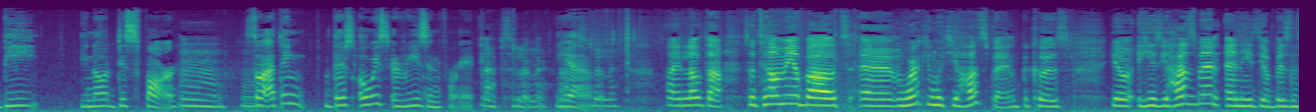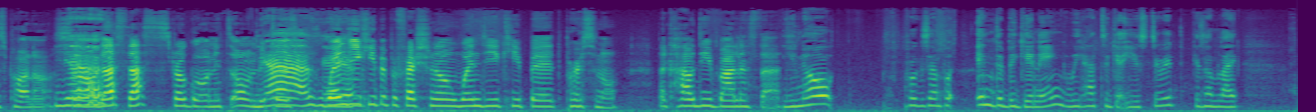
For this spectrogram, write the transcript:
be you know this far. Mm. So I think there's always a reason for it. Absolutely. Yeah. Absolutely. I love that. So tell me about um, working with your husband because you know he's your husband and he's your business partner. Yeah. So that's that's a struggle on its own because Yes, yeah, when yeah. do you keep it professional? When do you keep it personal? Like how do you balance that? You know, for example, in the beginning, we had to get used to it because I'm like,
